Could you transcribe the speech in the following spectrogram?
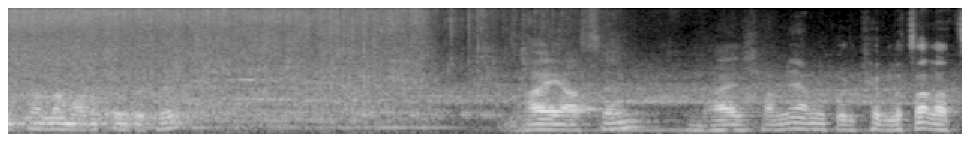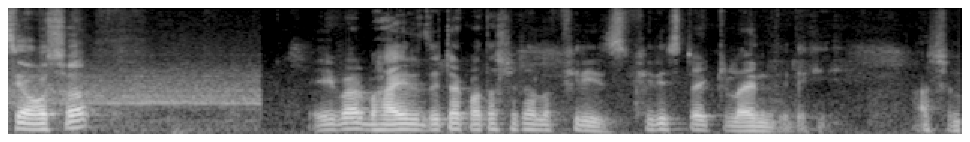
ইনশাল্লাহ মডেল চলতেছে। ভাই আছেন, ভাইয়ের সামনে আমি পরীক্ষাগুলো চালাচ্ছি অবশ্য। এইবার ভাইয়ের যেটা কথা সেটা হলো ফ্রিজ ফ্রিজটা একটু লাইন দিয়ে দেখি। আসুন।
